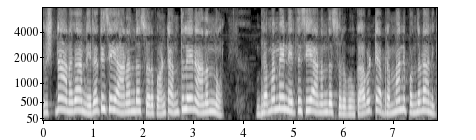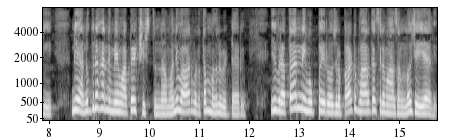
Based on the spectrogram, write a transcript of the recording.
కృష్ణ అనగా నిరతిశయ ఆనంద స్వరూపం. అంటే అంతులేని ఆనందం. బ్రహ్మమే నిరతిశయ ఆనంద స్వరూపం. కాబట్టి ఆ బ్రహ్మాన్ని పొందడానికి నీ అనుగ్రహాన్ని మేము అపేక్షిస్తున్నామని వారు వ్రతం మొదలుపెట్టారు. ఈ వ్రతాన్ని ముప్పై రోజుల పాటు మార్గశిర మాసంలో చేయాలి.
